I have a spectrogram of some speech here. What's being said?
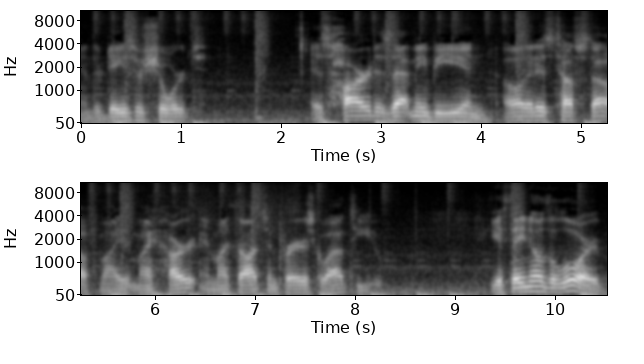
and their days are short. As hard as that may be, and oh, that is tough stuff. My my heart and my thoughts and prayers go out to you. If they know the Lord,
